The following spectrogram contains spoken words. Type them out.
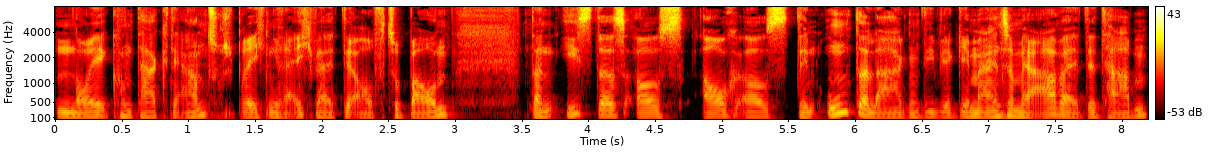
neue Kontakte anzusprechen, Reichweite aufzubauen, dann ist das aus, auch aus den Unterlagen, die wir gemeinsam erarbeiten, erarbeitet haben,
